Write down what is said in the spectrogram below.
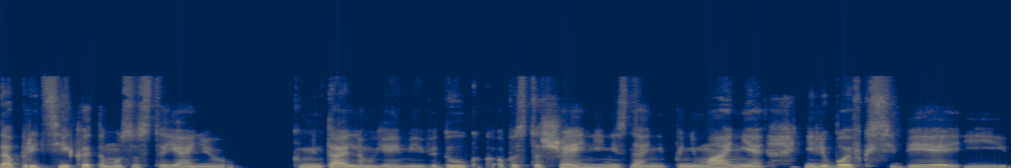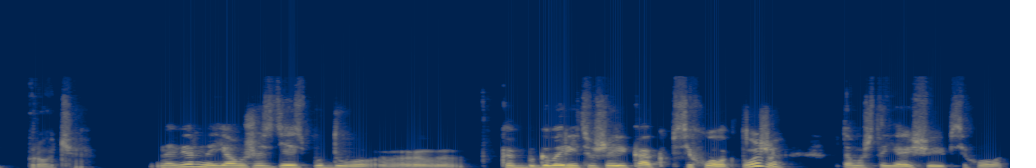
да, прийти к этому состоянию, к ментальному я имею в виду, как опустошение, не знаю, непонимание, нелюбовь к себе и прочее. Наверное, я уже здесь буду э, как бы говорить уже и как психолог тоже, потому что я еще и психолог.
